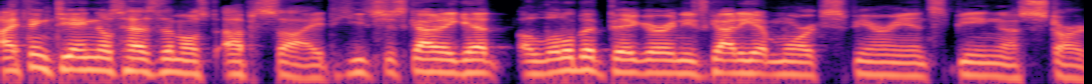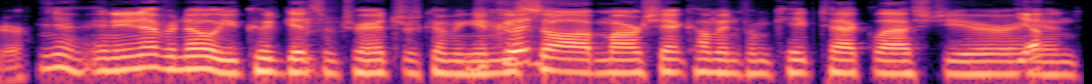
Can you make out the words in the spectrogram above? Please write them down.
I think Daniels has the most upside. He's just got to get a little bit bigger and he's got to get more experience being a starter. Yeah, and you never know. You could get some transfers coming in. You We saw Marchant come in from Cape Tech last year, Yep. and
